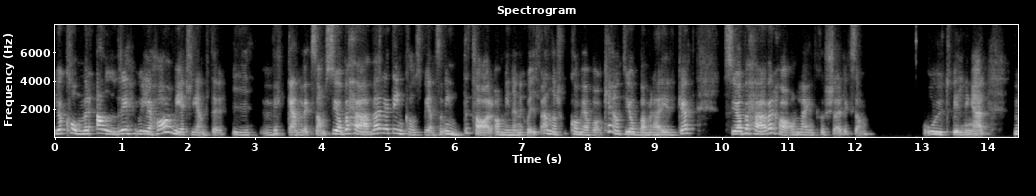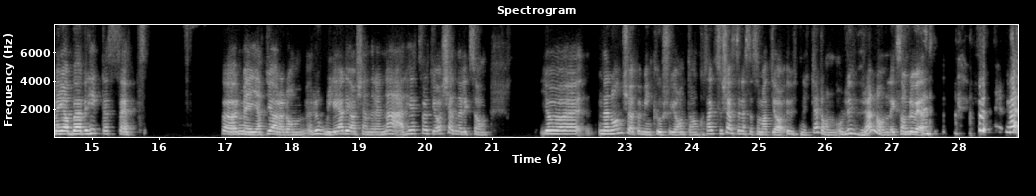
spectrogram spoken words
jag kommer aldrig vilja ha mer klienter i veckan liksom. Så jag behöver ett inkomstben som inte tar av min energi. För annars kommer jag vara, kan jag inte jobba med det här yrket. Så jag behöver ha onlinekurser liksom. Och utbildningar. Men jag behöver hitta ett sätt för mig att göra dem roliga, där jag känner en närhet. För att jag känner liksom, jag, när någon köper min kurs och jag inte har kontakt så känns det nästan som att jag utnyttjar dem och lurar någon, liksom, du vet. Nej,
